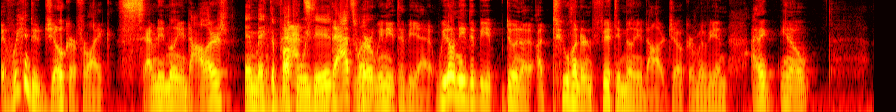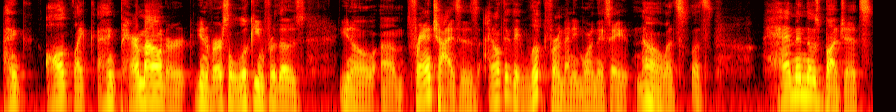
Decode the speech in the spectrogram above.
if we can do Joker for like seventy million dollars And make the profit we did? that's where we need to be at. We don't need to be doing a, a two hundred and fifty million dollar Joker movie. And I think you know, I think all like I think Paramount or Universal looking for those you know um, franchises. I don't think they look for them anymore, and they say no. Let's let's hem in those budgets.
